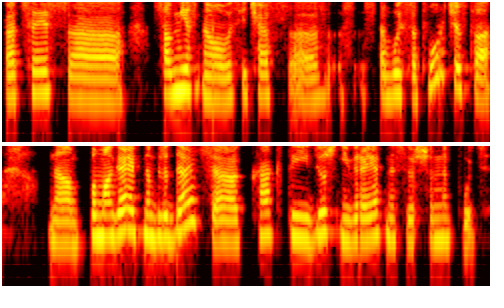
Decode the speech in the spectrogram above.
процесс а, совместного сейчас с тобой сотворчества помогает наблюдать, как ты идешь невероятный совершенно путь.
